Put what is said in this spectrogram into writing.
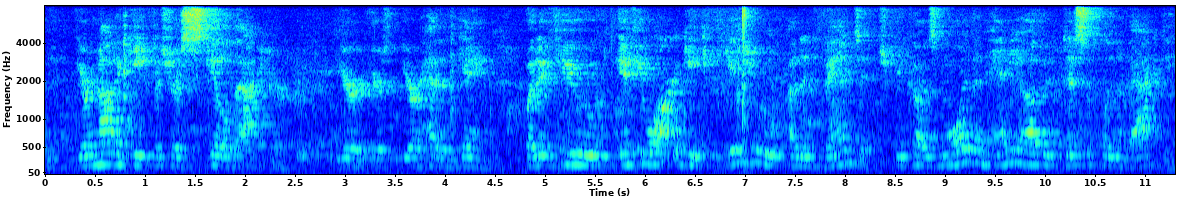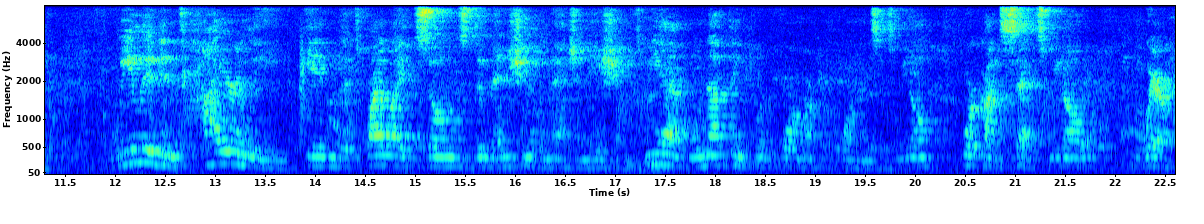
And if you're not a geek, but you're a skilled actor, you're, you're, you're ahead of the game. But if you, if you are a geek, it gives you an advantage because more than any other discipline of acting, we live entirely in the Twilight Zone's dimension of imagination. We have nothing to inform our performances. We don't work on sets. We don't wear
